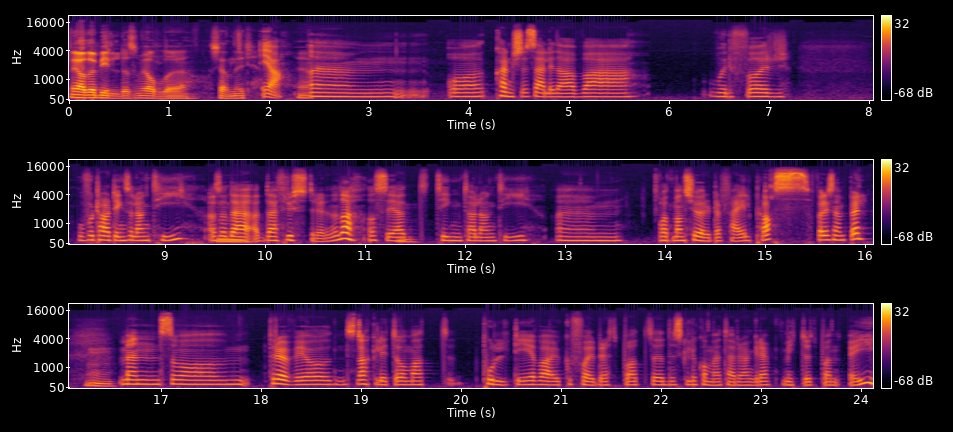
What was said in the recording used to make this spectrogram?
Ja, det bildet som vi alle kjenner. Ja. Ja. Og kanskje særlig da hva Hvorfor Hvorfor tar ting så lang tid? Altså Mm. det, er, det er frustrerende da å se at ting tar lang tid, um, og at man kjører til feil plass, f.eks. Mm. Men så prøver vi å snakke litt om at politiet var jo ikke forberedt på at det skulle komme et terrorangrep midt ute på en øy.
